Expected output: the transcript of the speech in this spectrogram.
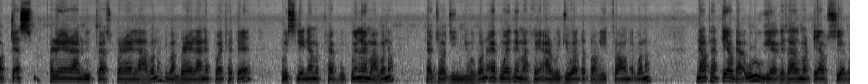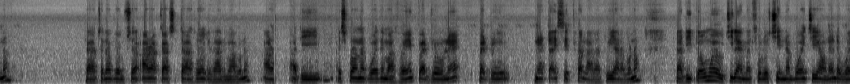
Otis Pereira Lucas Pereira ပေါ့နော်ဒီမှာ Pereira နဲ့ပွဲထွက်တယ် Wesley နဲ့မထွက်ဘူးကွင်းလိုက်မှာပေါ့နော် ဒါ Jorginho ပေါ့နော်အပွဲစဉ်မှာဆိုရင် Arujo ကတော်တော်လေးကောင်းတယ်ပေါ့နော်နောက်ထပ်တစ်ယောက်ဒါဥရုဂေကကစားသမားတစ်ယောက်ရှိရပေါ့နော်ဒါကျွန်တော်ပြောချင် Aracasta ဆိုတဲ့ကစားသမားပေါ့နော်အာဒီ Esperance ပွဲစဉ်မှာဆိုရင် Pedro နဲ့ Pedro နဲ့တိုက်စစ်ထွက်လာတာတွေ့ရတာပေါ့နော်ဒါဒီသုံးပွဲကိုကြည့်လိုက်မှဆိုလို့ရှိရင်နှစ်ပွဲကြည့်အောင်လည်းတစ်ပွဲ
